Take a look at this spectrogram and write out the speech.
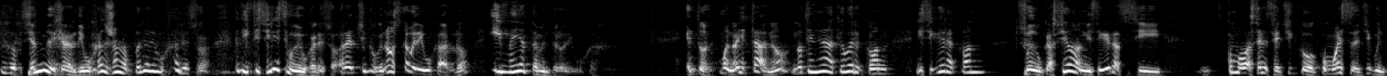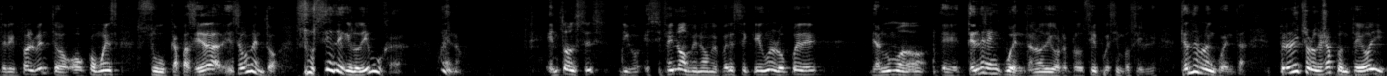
Digo, si a mí me dijeran dibujar, yo no podría dibujar eso. Es dificilísimo dibujar eso. Ahora el chico que no sabe dibujarlo, inmediatamente lo dibuja. Entonces, bueno, ahí está, ¿no? No tiene nada que ver con, ni siquiera con su educación, ni siquiera si, cómo va a ser ese chico, cómo es ese chico intelectualmente o, cómo es su capacidad en ese momento. Sucede que lo dibuja. Bueno, entonces, digo, ese fenómeno me parece que uno lo puede, de algún modo, eh, tener en cuenta, no digo reproducir porque es imposible, tenerlo en cuenta. Pero de hecho lo que yo conté hoy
